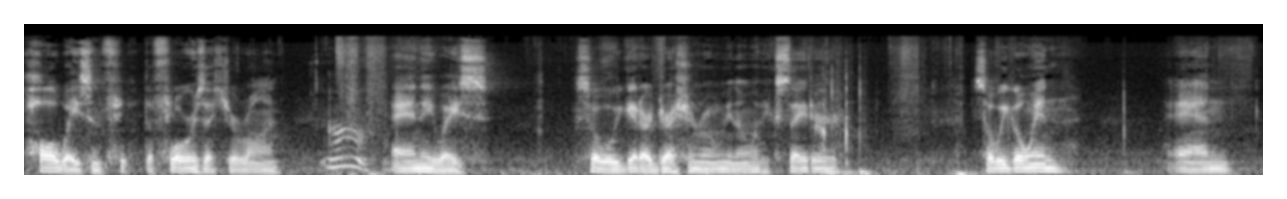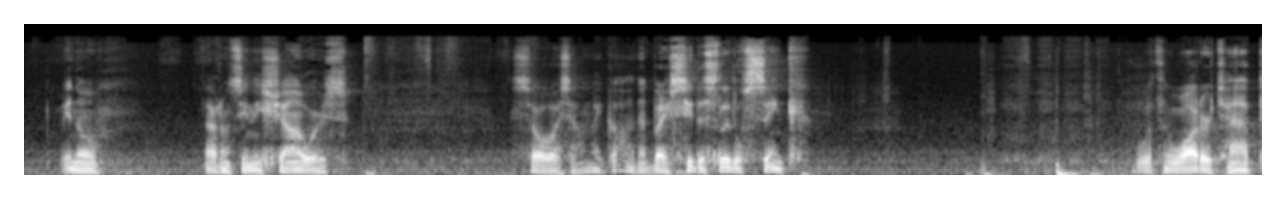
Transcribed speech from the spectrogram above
hallways and fl- the floors that you're on. Oh, Anyways, so we get our dressing room, you know, exciter. So we go in, and you know, I don't see any showers. So I said, "Oh my God!" But I see this little sink with a water tap,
